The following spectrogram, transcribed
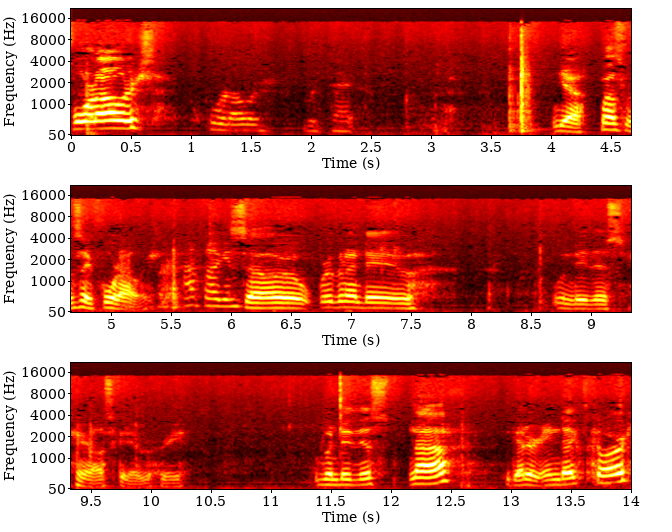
four dollars. Four dollars with tax. Yeah, might as well say four dollars. So we're gonna do. We're gonna do this. Here, I'll scoot over for you. We're gonna do this knife. We got our index card.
